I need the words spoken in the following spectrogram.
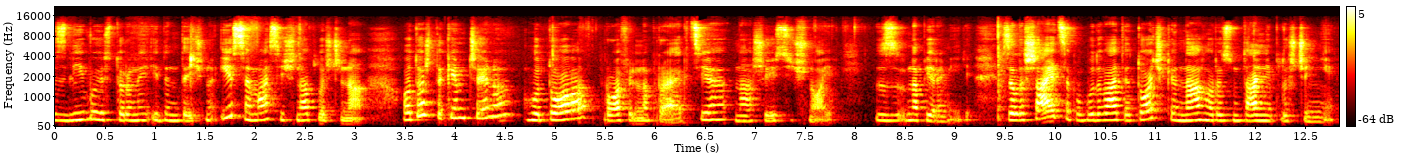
з лівої сторони ідентично. І сама січна площина. Отож, таким чином готова профільна проекція нашої січної на піраміді. Залишається побудувати точки на горизонтальній площині.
